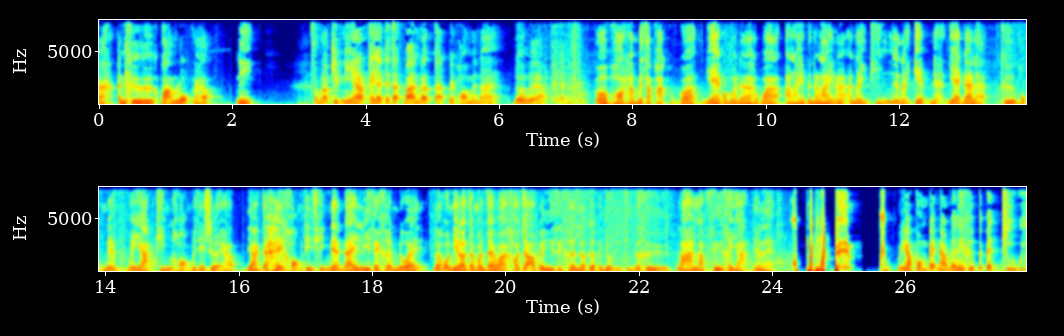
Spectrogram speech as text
อะอันนี้คือความลบนะครับ นี่สำหรับคลิปนี้นะครับใครอยากจะจัดบ้านก็จัดไปพร้อมกันได้ เริ่มเลยครับ ก็พอทำไปสักพักผมก็แยกออกมาได้แล้วครับว่าอะไรเป็นอะไรนะ อันไหนทิ้งอันไหนเก็บเนี่ยแยกได้แล้ว คือผมเนี่ยไม่อยากทิ้งของไปเฉยๆครับ อยากจะให้ของที่ทิ้งเนี่ยได้รีไซเคิลด้วย แล้วคนที่เราจะมั่นใจว่าเขาจะเอาไปรีไซเคิลแล้วเกิดประโยชน์จริงๆ ก็คือ ร้านรับซื้อขยะเนี่ยแหละสวัสดีครับผมเป็ดนะครับและนี่คือเป็ดเป็ดทีวี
